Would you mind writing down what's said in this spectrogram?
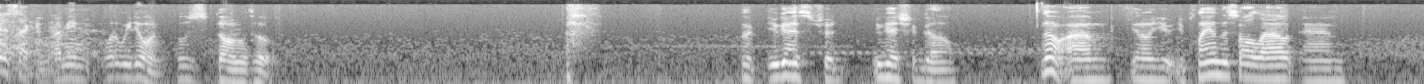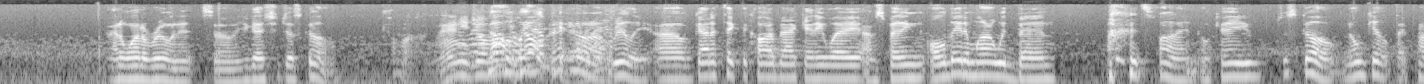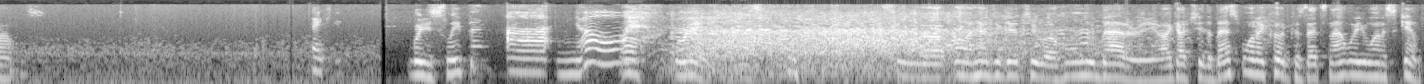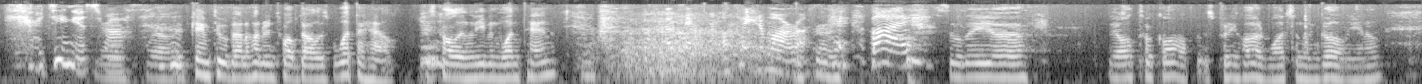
wait a second. I mean, what are we doing? Who's going with who? Look, you guys should you guys should go. No, um, you know, you, you planned this all out and I don't want to ruin it, so you guys should just go. Come on, man. You drove No, all the way no, up no, here. no, no, really. I've got to take the car back anyway. I'm spending all day tomorrow with Ben. it's fine, okay? You just go. No guilt, I promise. Thank you. Were you sleeping? Uh, no. Oh, great. So, uh, oh, I had to get you a whole new battery. I got you the best one I could because that's not where you want to skimp. You're a genius, Yeah, Ross. well, it came to about $112, but what the hell? Just call it an even 110. Okay, I'll pay you tomorrow. Okay. Okay, bye. So they, uh, they all took off. It was pretty hard watching them go, you know? Yeah, okay, bye.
